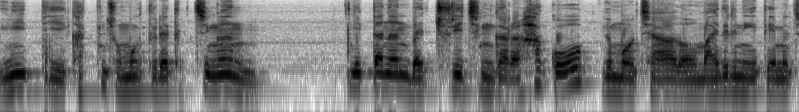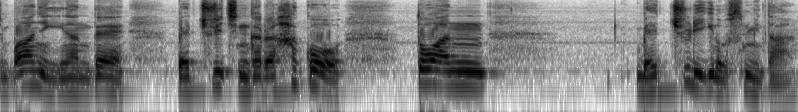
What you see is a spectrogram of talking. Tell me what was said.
유니티 같은 종목들의 특징은 일단은 매출이 증가를 하고 이건 뭐 제가 너무 많이 드리는 얘기 때문에 좀 뻔한 얘기긴 한데 매출이 증가를 하고 또한 매출이익이 높습니다.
